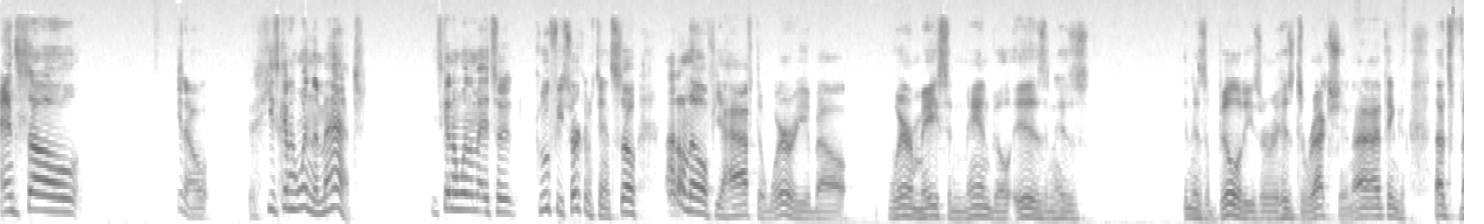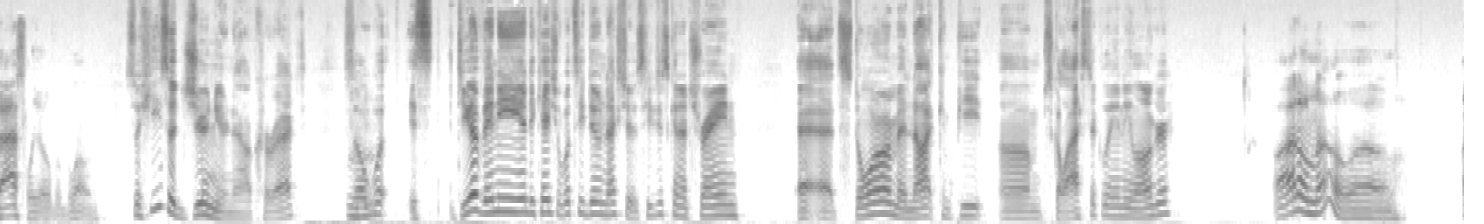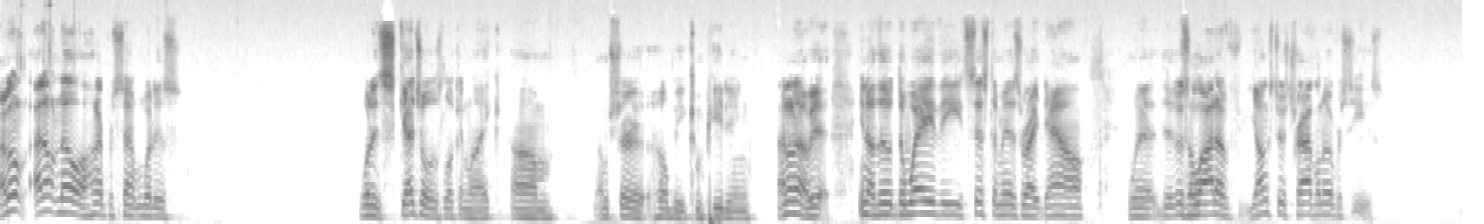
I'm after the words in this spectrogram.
and so, you know, he's going to win the match. He's going to win the match. It's a goofy circumstance. So I don't know if you have to worry about where Mason Manville is in his in his abilities or his direction. I, I think that's vastly overblown. So he's a junior now, correct? So Mhm. what is? Do you have any indication what's he doing next year? Is he just going to train at, at Storm and not compete um, scholastically any longer? I don't know. Uh, I don't. I don't know 100 percent what his what his schedule is looking like. Um, I'm sure he'll be competing. I don't know. You know, the the way the system is right now, with there's a lot of youngsters traveling overseas.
